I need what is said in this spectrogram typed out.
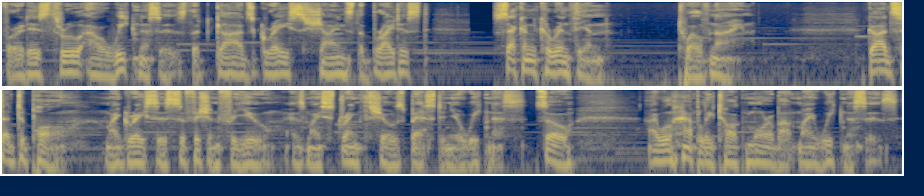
For it is through our weaknesses that God's grace shines the brightest. 2 Corinthians 12.9 God said to Paul, my grace is sufficient for you, as my strength shows best in your weakness. So, I will happily talk more about my weaknesses,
